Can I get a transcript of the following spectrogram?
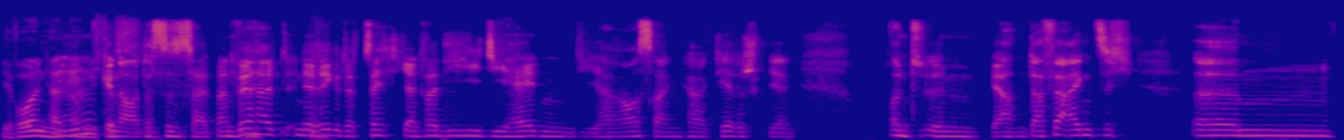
wir wollen halt mhm, auch nicht. Genau, das, ist es halt. Man will halt in der Regel tatsächlich einfach die, die Helden, die herausragenden Charaktere spielen. Und ähm, ja, dafür eignet sich ähm,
